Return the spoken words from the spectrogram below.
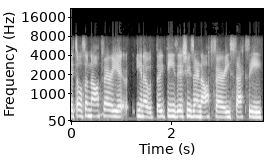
it's also not very, you know, th- these issues are not very sexy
